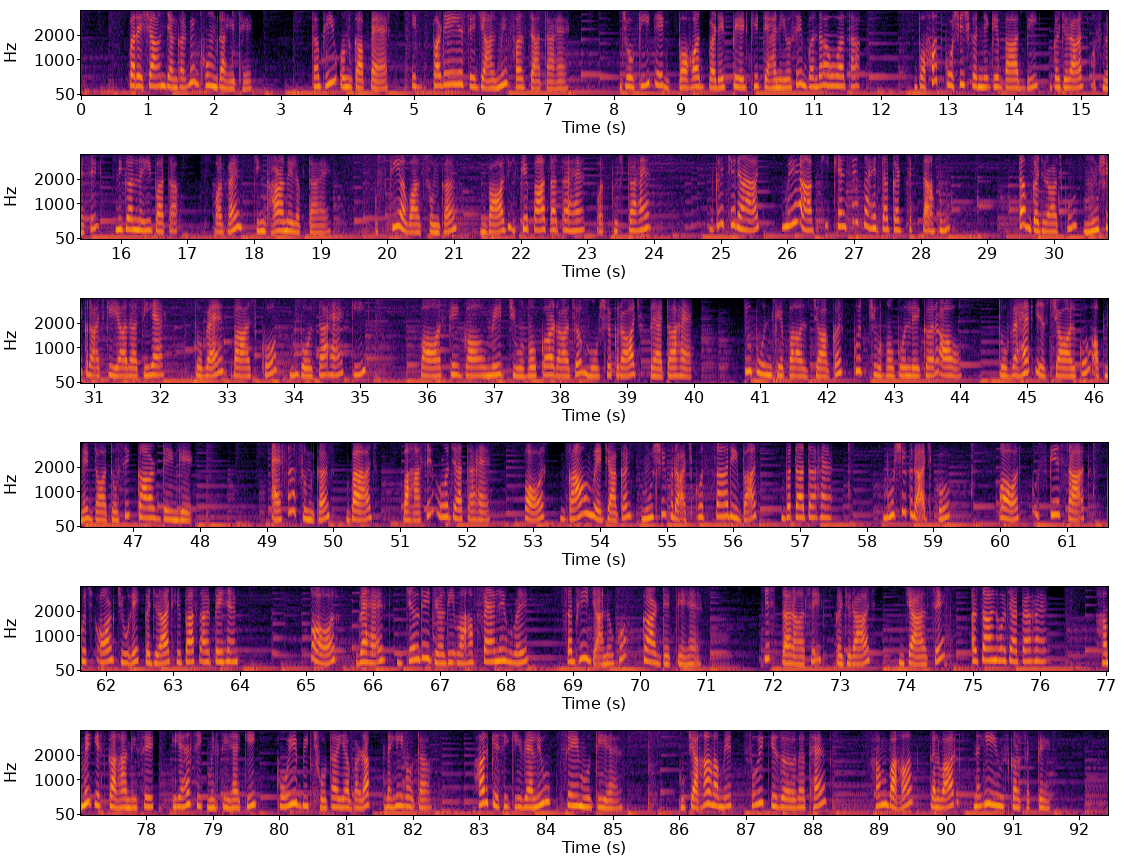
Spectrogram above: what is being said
परेशान जंगल में घूम रहे थे। तभी उनका पैर एक बड़े से जाल में फंस जाता है, जो कि एक बहुत बड़े पेड़ की टहनियों से बंधा हुआ था। बहुत कोशिश करने के बाद भी गजराज उसमें से निकल नहीं पाता और वह चिंघाड़ने लगता है। उसकी आवाज़ सुनकर बाज उसके पास आता है और पूछता है गजराज, मैं आपकी कैसे सहायता कर सकता हूँ? तब गजराज को मूशिक राज की याद आती है। तो वह बाज को बोलता है कि पास के गाँव में चूहों का राजा मूशिक राज रहता है। तुम उनके पास जाकर कुछ चूहों को लेकर आओ। तो वह इस जाल को अपने दांतों से काट देंगे। ऐसा सुनकर बाज वहाँ से उड़ जाता है। और गाँव में जाकर मूशिक राज को सारी बात बताता है। मूशिक राज को और उसके साथ कुछ और चूहे गजराज के पास आते हैं और वह जल्दी जल्दी वहाँ फैले हुए सभी जानों को काट देते हैं। इस तरह से गजराज जाल से आसान हो जाता है। हमें इस कहानी से यह सीख मिलती है कि कोई भी छोटा या बड़ा नहीं होता। हर किसी की वैल्यू सेम होती है। जहाँ हमें सुई की ज़रूरत है, हम वहाँ तलवार नहीं यूज़ कर सकते।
